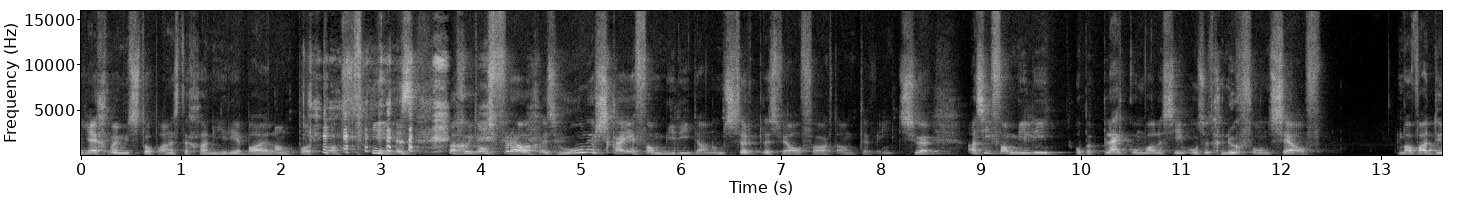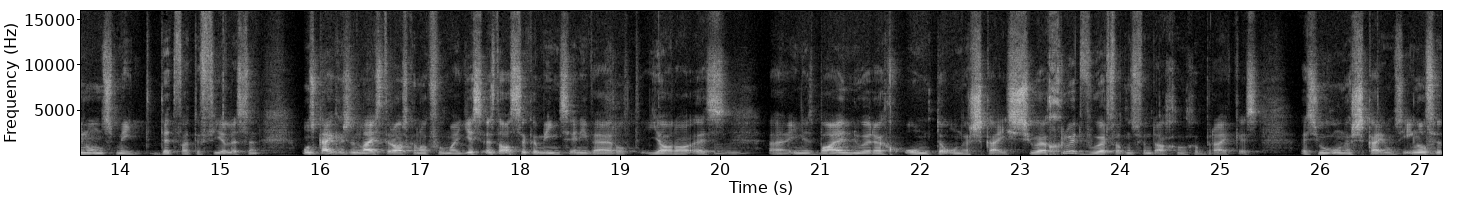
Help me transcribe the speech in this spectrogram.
jy gaan my moet stop anders te gaan hierdie 'n baie lang podcast wees. maar goed, ons vraag is hoe onderskei 'n familie dan om surplus welvaart aan te wend? So as die familie op 'n plek kom waar hulle sê ons het genoeg vir onsself, maar wat doen ons met dit wat te veel is? En ons kykers en luisteraars kan ook voel maar Jesus, is daar sulke mense in die wêreld? Ja, daar is. Mm. Uh, en is baie nodig om te onderskei. So 'n groot woord wat ons vandag gaan gebruik is is hoe onderskei ons. Die Engelse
